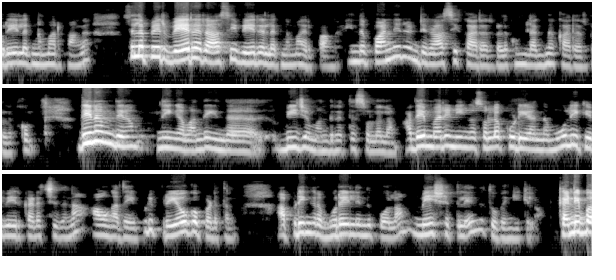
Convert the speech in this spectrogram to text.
ஒரே லக்னமா இருப்பாங்க. சில பேர் வேற ராசி வேற லக்னமா இருப்பாங்க. இந்த பன்னிரெண்டு ராசிக்காரர்களுக்கும் லக்னக்காரர்களுக்கும் தினம் தினம் நீங்க வந்து இந்த பீஜ மந்திரத்தை சொல்லலாம். அதே மாதிரி நீங்க சொல்லக்கூடிய அந்த மூலிகை வேர் கிடைச்சதுன்னா அவங்க அதை எப்படி பிரயோகப்படுத்தணும் அப்படிங்கிற முறையிலேருந்து போகலாம் மேஷத்திலேருந்து துவங்கிக்கலாம். கண்டிப்பா.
